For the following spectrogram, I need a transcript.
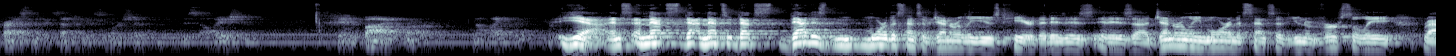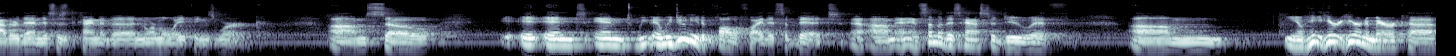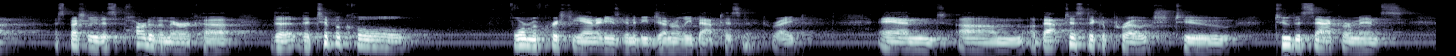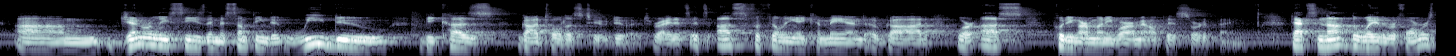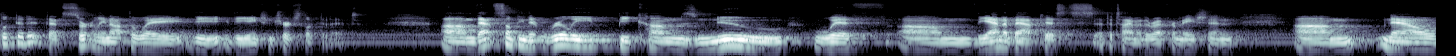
Christ and accepting his lordship and his salvation. The five are not like that. Yeah, and, and that's that, and that's that's that is more the sense of generally used here. That it is it is uh, generally more in the sense of universally rather than this is kind of the normal way things work. Um, so, it, and and we and we do need to qualify this a bit, um, and, and, some of this has to do with, um, you know, here here in America, especially this part of America, the the typical form of Christianity is going to be generally Baptistic, right? And um, a Baptistic approach to, to the sacraments um, generally sees them as something that we do because God told us to do it, right? It's, it's us fulfilling a command of God or us putting our money where our mouth is, sort of thing. That's not the way the reformers looked at it. That's certainly not the way the, the ancient church looked at it. Um, that's something that really becomes new with um, the Anabaptists at the time of the Reformation. Um, now,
